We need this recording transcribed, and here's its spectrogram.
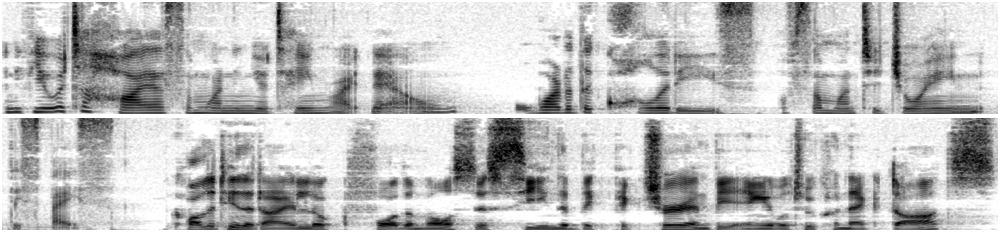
And if you were to hire someone in your team right now, what are the qualities of someone to join this space? Quality that I look for the most is seeing the big picture and being able to connect dots.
